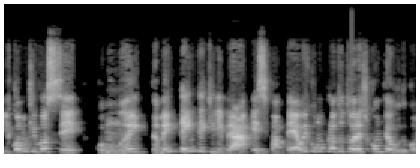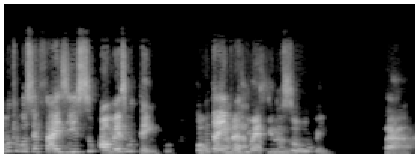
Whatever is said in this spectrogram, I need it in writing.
e como que você, como mãe, também tenta equilibrar esse papel e como produtora de conteúdo. Como que você faz isso ao mesmo tempo? Conta aí para as mães que nos ouvem. Tá.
